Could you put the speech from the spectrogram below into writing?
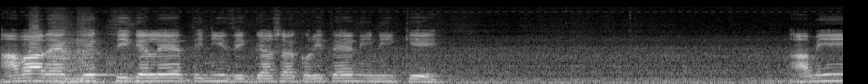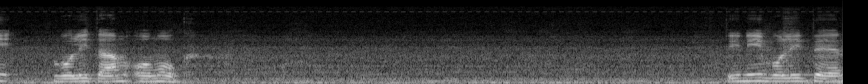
আবার এক ব্যক্তি গেলে তিনি জিজ্ঞাসা করিতেন, ইনি কে? আমি বলিতাম, অমুক। তিনি বলিতেন,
